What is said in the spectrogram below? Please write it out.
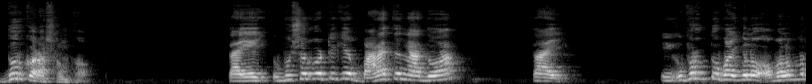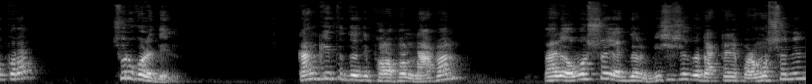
দূর করা সম্ভব। তাই এই উপসর্গটিকে বাড়াতে না দেওয়া তাই এই উপরোক্ত উপায়গুলো অবলম্বন করা শুরু করে দিন। কাঙ্ক্ষিত যদি ফলাফল না পান, তাহলে অবশ্যই একজন বিশেষজ্ঞ ডাক্তারের পরামর্শ নিন।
